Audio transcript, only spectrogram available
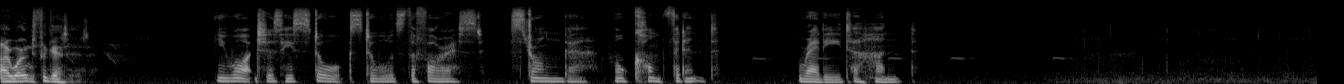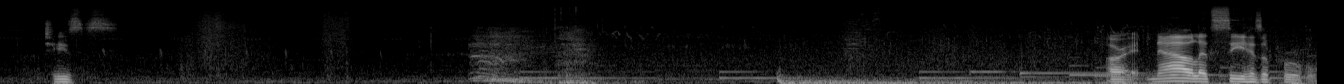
I won't forget it. You watch as he stalks towards the forest, stronger, more confident, ready to hunt. Jesus. All right, now let's see his approval.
